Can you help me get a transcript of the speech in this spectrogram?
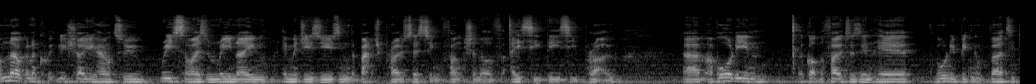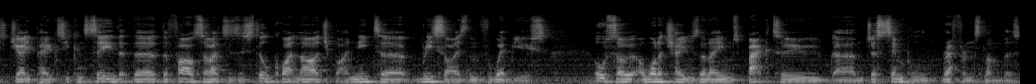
I'm now going to quickly show you how to resize and rename images using the batch processing function of ACDSee Pro. Um, I've already in, I've got the photos in here, they've already been converted to JPEGs. You can see that the, the file sizes are still quite large but I need to resize them for web use. Also I want to change the names back to um, just simple reference numbers.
